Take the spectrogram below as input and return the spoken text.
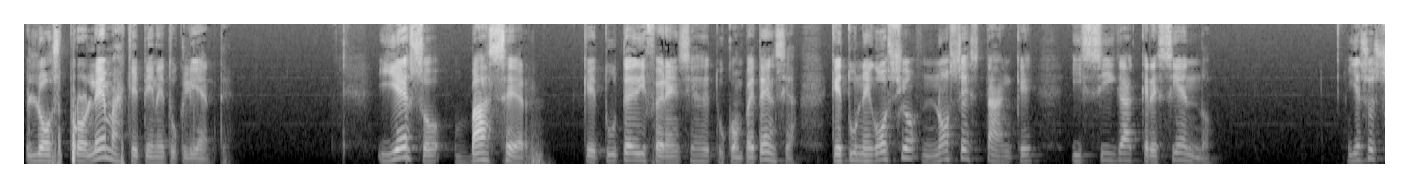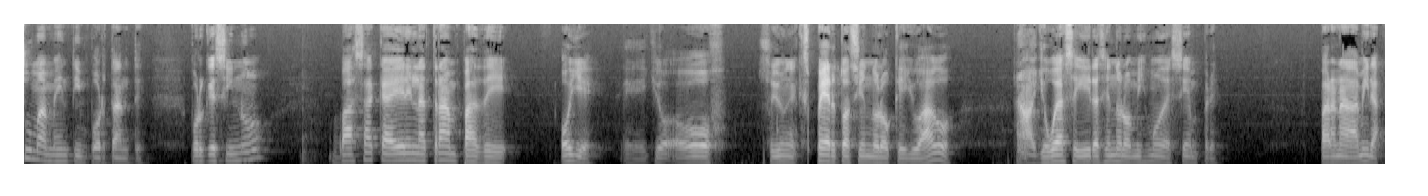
los problemas que tiene tu cliente. Y eso va a ser que tú te diferencies de tu competencia, que tu negocio no se estanque y siga creciendo. Y eso es sumamente importante, porque si no, vas a caer en la trampa de, oye, eh, yo oh, soy un experto haciendo lo que yo hago. No, yo voy a seguir haciendo lo mismo de siempre. Para nada, mira,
